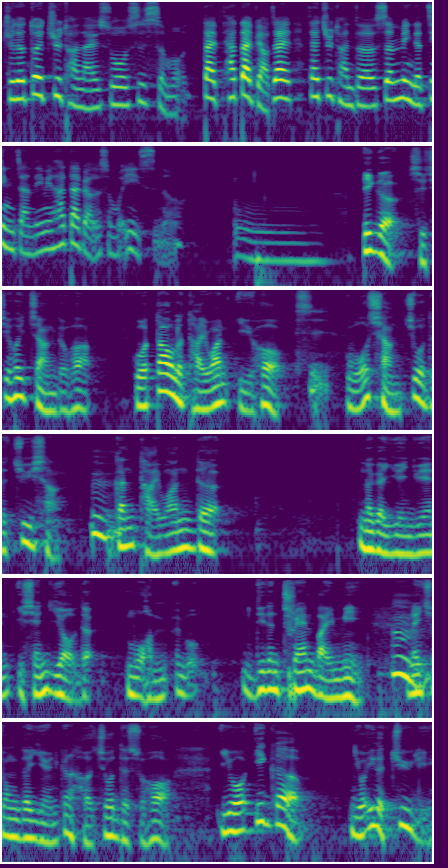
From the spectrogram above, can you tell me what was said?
觉得对剧团来说是什么？代它代表在在剧团的生命的进展里面，它代表着什么意思呢？嗯，一个琪琪会讲的话。我到了台湾以后，是我想做的剧场，嗯，跟台湾的那个演员以前有的，didn't train by me，嗯，那种的演员跟合作的时候，有一个有一个距离，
